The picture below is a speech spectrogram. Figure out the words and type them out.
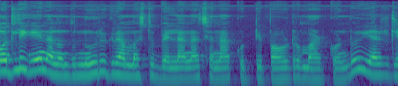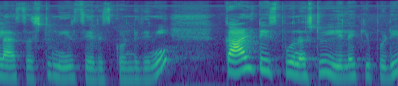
ಮೊದಲಿಗೆ ನಾನೊಂದು ನೂರು ಗ್ರಾಮಷ್ಟು ಬೆಲ್ಲನ ಚೆನ್ನಾಗಿ ಕುಟ್ಟಿ ಪೌಡ್ರ್ ಮಾಡಿಕೊಂಡು ಎರಡು ಗ್ಲಾಸಷ್ಟು ನೀರು ಸೇರಿಸ್ಕೊಂಡಿದ್ದೀನಿ. ಕಾಲು ಟೀ ಸ್ಪೂನಷ್ಟು ಏಲಕ್ಕಿ ಪುಡಿ,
